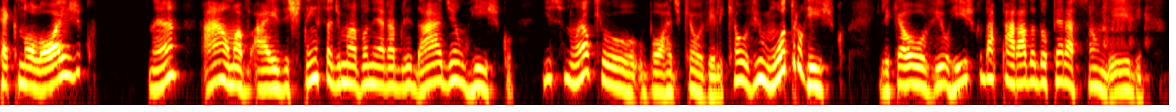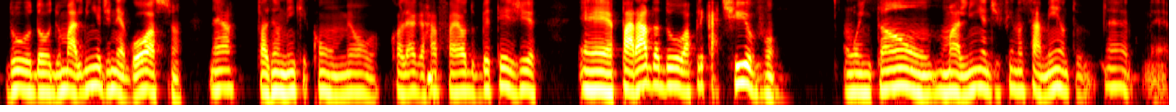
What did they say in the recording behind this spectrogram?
tecnológico, né? Ah, uma, a existência de uma vulnerabilidade é um risco. Isso não é o que o, o board quer ouvir. Ele quer ouvir um outro risco. Ele quer ouvir o risco da parada da operação dele, do, do, de uma linha de negócio, né? Fazer um link com o meu colega Rafael do BTG. É, parada do aplicativo, ou então uma linha de financiamento, né? É,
